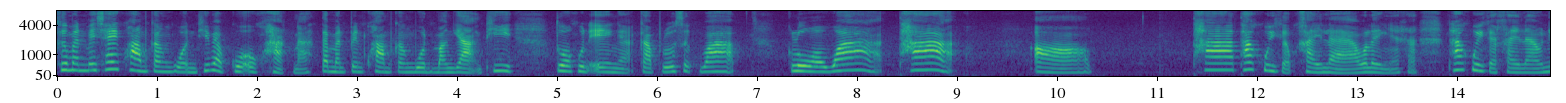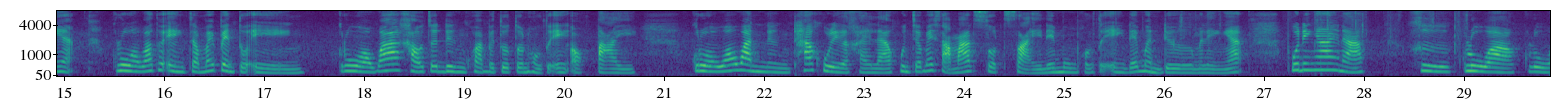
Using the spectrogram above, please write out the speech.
คือมันไม่ใช่ความกังวลที่แบบกลัวอกหักนะ แต่มันเป็นความกังวลบางอย่างที่ตัวคุณเองอะ่ะกลับรู้สึกว่า กลัวว่าถ้าอ่าถ้าถ้าคุยกับใครแล้วอะไรอย่างเงี้ยค่ะ ถ้าคุยกับใครแล้วเนี่ย กลัวว่าตัวเองจะไม่เป็นตัวเอง กลัวว่าเขาจะดึงความเป็นตัวตนของตัวเองออกไป กลัวว่าวันหนึ่งถ้าคุยกับใครแล้ว คุณจะไม่สามารถสดใสในมุมของตัวเองได้เหมือนเดิมอะไรเงี้ย พูดง่ายๆนะ คือกลัวกลัว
